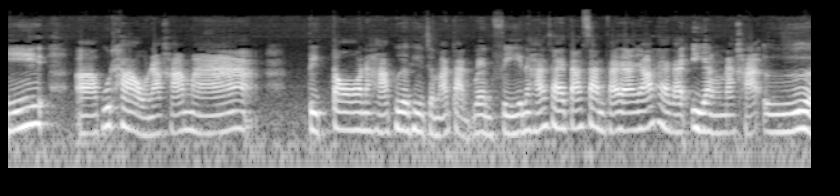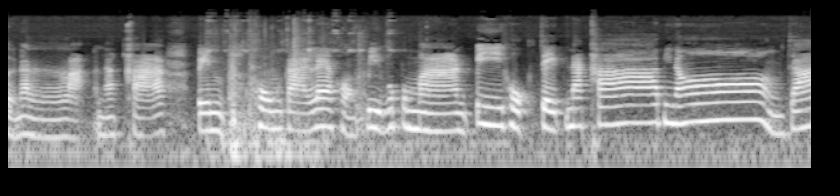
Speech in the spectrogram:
นี้ผู้เฒ่านะคะมา ติดต่อนะคะ เพื่อที่จะมาตัดแว่นฟรีนะคะสายตาสั้นสายตายาวสายตาเอียงนะคะ เออนั่นละนะคะ เป็นโครงการแรกของปีงบประมาณ ปี67นะคะ พี่น้องจ้า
